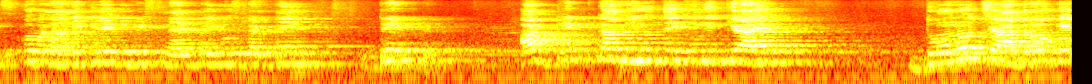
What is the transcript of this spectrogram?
इसको बनाने के लिए रिविट स्नैप का यूज़ करते हैं। ड्रिफ्ट अब ड्रिफ्ट का हम यूज़ देखेंगे क्या है? दोनों चादरों के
